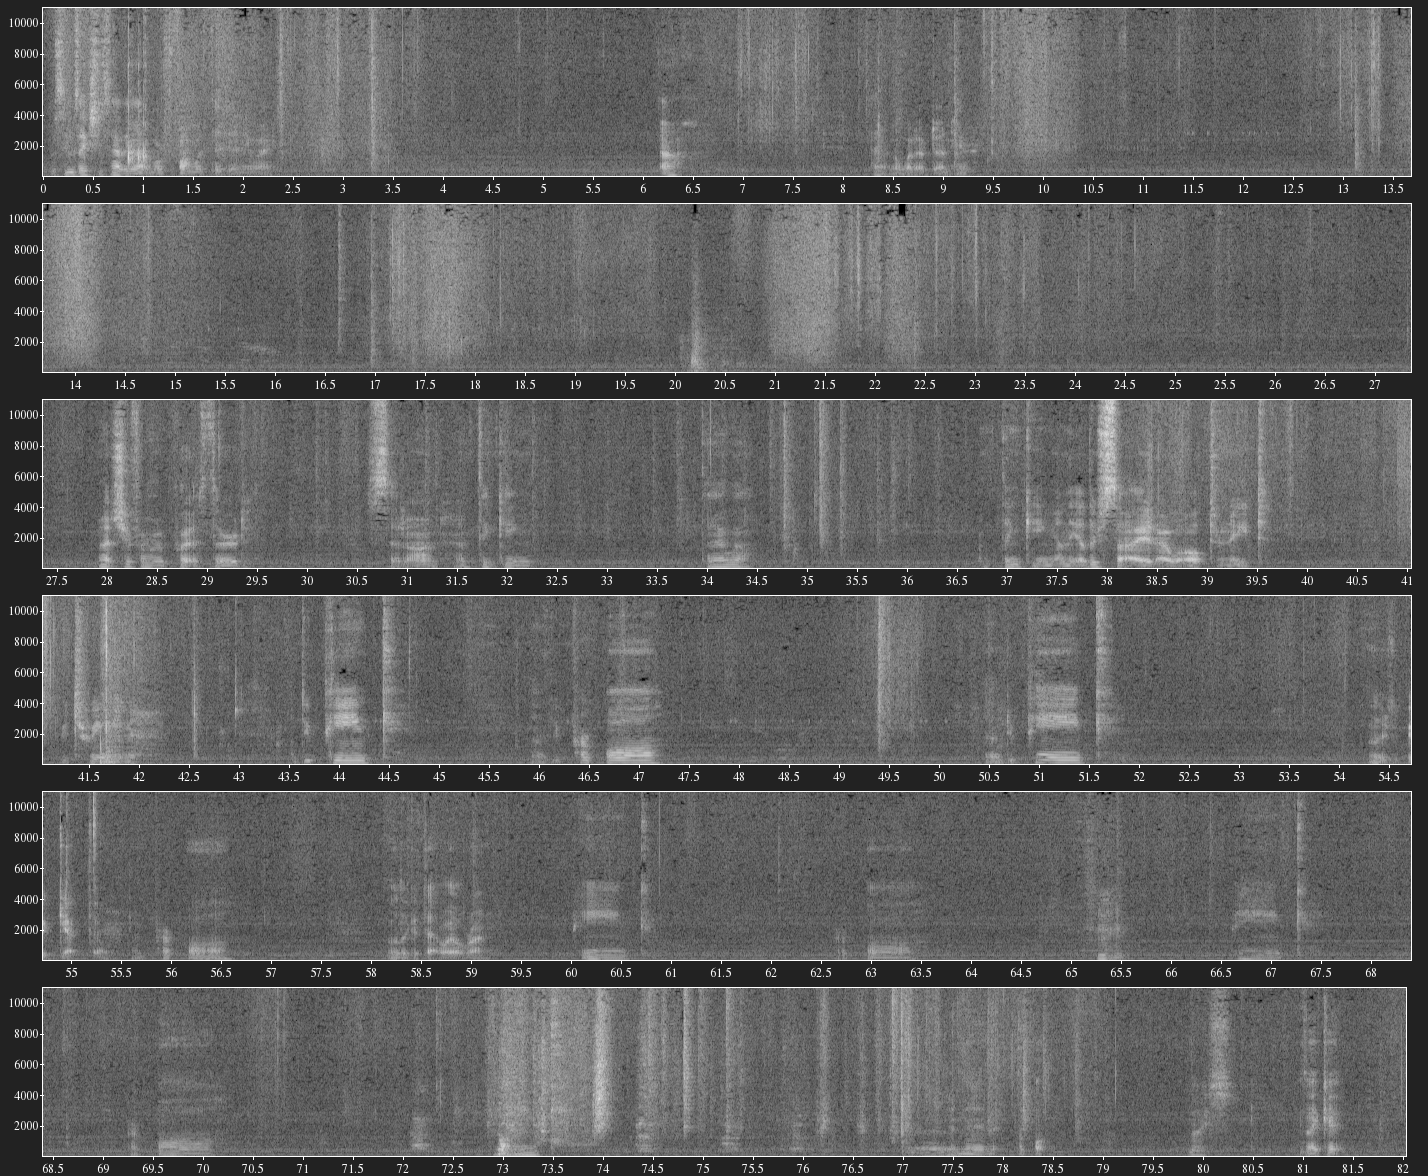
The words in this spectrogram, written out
It seems like she's having a lot more fun with it anyway. Oh. I don't know what I've done here. Not sure if I'm going to put a third set on. I'm thinking that I will. I'm thinking on the other side I will alternate between I'll do pink, I'll do purple, I'll do pink. Oh, there's a big gap there. And purple. Oh, look at that oil run. Pink, purple, Mm-hmm. pink, purple, pink, and then purple. Nice. You like it?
